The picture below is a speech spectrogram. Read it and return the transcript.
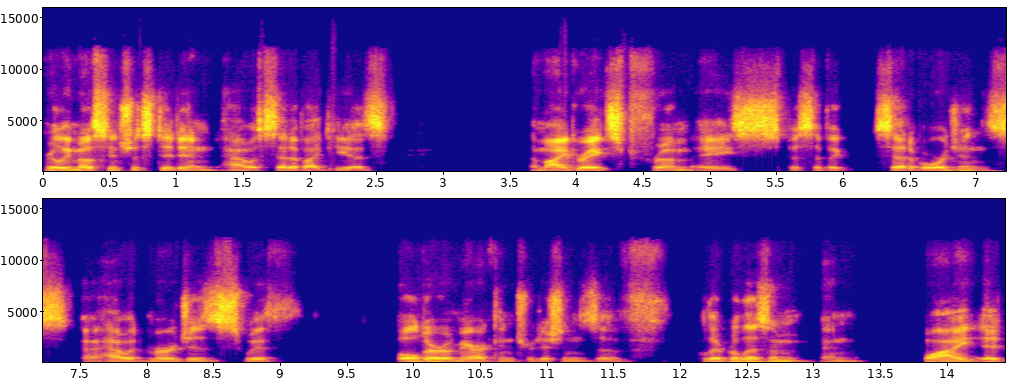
really most interested in how a set of ideas migrates from a specific set of origins, uh, how it merges with older American traditions of liberalism, and why it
